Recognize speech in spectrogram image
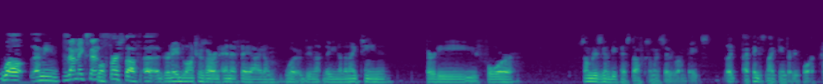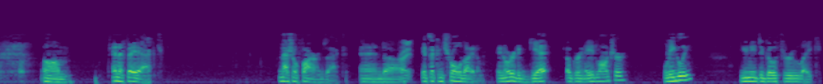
Well, I mean, Does that make sense? well, first off, uh, grenade launchers are an NFA item. What the, the you know the 1934. Somebody's going to be pissed off because I'm going to say the wrong dates. Like I think it's 1934. Um, NFA Act, National Firearms Act, and uh, Right. it's a controlled item. In order to get a grenade launcher legally, you need to go through like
